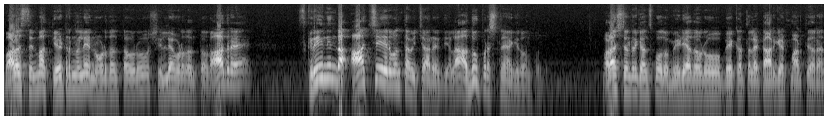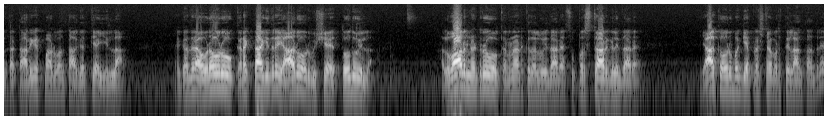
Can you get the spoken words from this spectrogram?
ಭಾಳಷ್ಟು ಸಿನಿಮಾ ಥಿಯೇಟರ್ನಲ್ಲೇ ನೋಡಿದಂಥವ್ರು, ಶಿಲ್ಲೆ ಹೊಡೆದಂಥವ್ರು. ಆದರೆ ಸ್ಕ್ರೀನಿಂದ ಆಚೆ ಇರುವಂಥ ವಿಚಾರ ಇದೆಯಲ್ಲ, ಅದು ಪ್ರಶ್ನೆ ಆಗಿರುವಂಥದ್ದು. ಭಾಳಷ್ಟು ಜನರಿಗೆ ಅನ್ಸ್ಬೋದು, ಮೀಡಿಯಾದವರು ಬೇಕಂತಲೇ ಟಾರ್ಗೆಟ್ ಮಾಡ್ತಿದ್ದಾರೆ ಅಂತ. ಟಾರ್ಗೆಟ್ ಮಾಡುವಂಥ ಅಗತ್ಯ ಇಲ್ಲ. ಯಾಕಂದರೆ ಅವರವರು ಕರೆಕ್ಟ್ ಆಗಿದ್ದರೆ ಯಾರೂ ಅವ್ರ ವಿಷಯ ಎತ್ತೋದೂ ಇಲ್ಲ. ಹಲವಾರು ನಟರು ಕರ್ನಾಟಕದಲ್ಲೂ ಇದ್ದಾರೆ ಸೂಪರ್ ಸ್ಟಾರ್ಗಳಿದ್ದಾರೆ ಯಾಕೆ ಅವ್ರ ಬಗ್ಗೆ ಪ್ರಶ್ನೆ ಬರ್ತಿಲ್ಲ ಅಂತಂದರೆ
